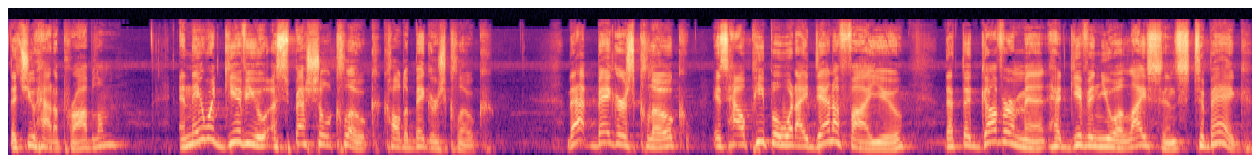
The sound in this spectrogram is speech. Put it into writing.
that you had a problem, and they would give you a special cloak called a beggar's cloak. That beggar's cloak is how people would identify you that the government had given you a license to beg.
